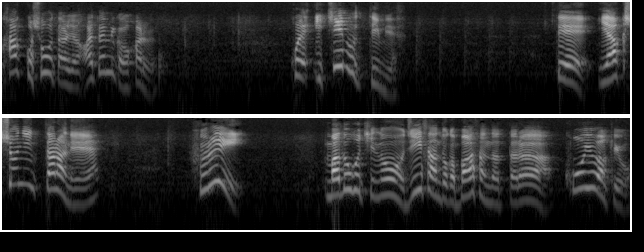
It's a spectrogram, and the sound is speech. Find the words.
かっこ章ってあるじゃん。あれどういう意味か分かる？これ一部って意味です。で役所に行ったらね古い窓口のじいさんとかばあさんだったらこういうわけよ。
